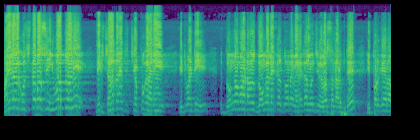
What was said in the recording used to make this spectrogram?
మహిళలకు ఉచిత బస్సు ఇవ్వద్దు అని నీకు చేతనైతే చెప్పు కానీ ఇటువంటి దొంగ మాటలు దొంగ లెక్కలతోనే వెనకాల నుంచి వ్యవస్థ నడిపితే ఇప్పటికైనా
